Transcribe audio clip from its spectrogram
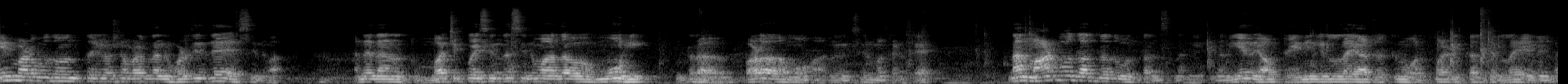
ಏನು ಮಾಡ್ಬೋದು ಅಂತ ಯೋಚನೆ ಮಾಡೋದು ನಾನು ಹೊಡೆದಿದ್ದೇ ಸಿನಿಮಾ. ಅಂದರೆ ನಾನು ತುಂಬ ಚಿಕ್ಕ ವಯಸ್ಸಿಂದ ಸಿನಿಮಾದ ಮೋಹಿ, ಒಂಥರ ಭಾಳ ಮೋಹ ನನಗೆ ಸಿನಿಮಾ ಕಂಡ್ರೆ. ನಾನು ಮಾಡ್ಬೋದಾದದ್ದು ಅಂತ ಅನಿಸ್ತು ನನಗೆ, ನನಗೇನು ಯಾವ ಟ್ರೈನಿಂಗ್ ಇರಲಿಲ್ಲ ಯಾರ ಜೊತೆನೂ ವರ್ಕ್ ಮಾಡಿ ಕಲ್ತಿರಲಿಲ್ಲ, ಏನಿಲ್ಲ.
